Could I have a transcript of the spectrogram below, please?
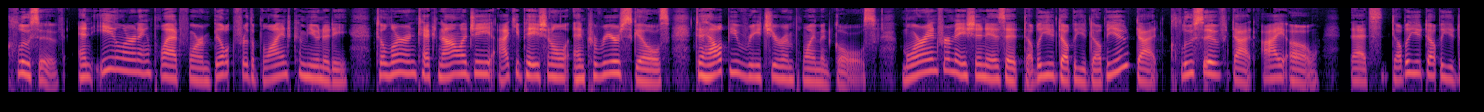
Clusiv, an e learning platform built for the blind community to learn technology, occupational, and career skills to help you reach your employment goals. More information is at www.clusiv.io. That's www.clusiv.io.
